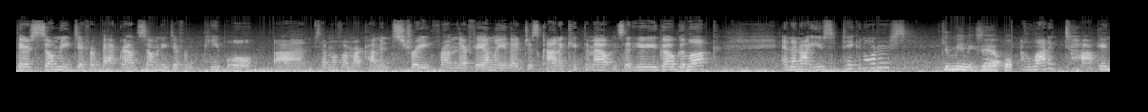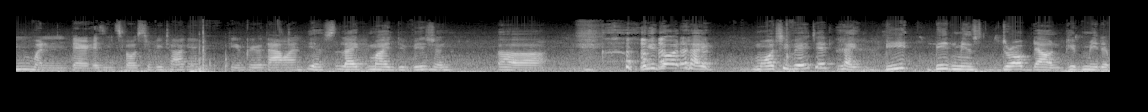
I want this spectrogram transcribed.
there's so many different backgrounds, so many different people. Um, some of them are coming straight from their family that just kind of kicked them out and said, here you go, good luck. And they're not used to taking orders. Give me an example. A lot of talking when there isn't supposed to be talking. Do you agree with that one? Yes, like my division. Uh, we got like motivated, like beat. Beat means drop down, give me the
